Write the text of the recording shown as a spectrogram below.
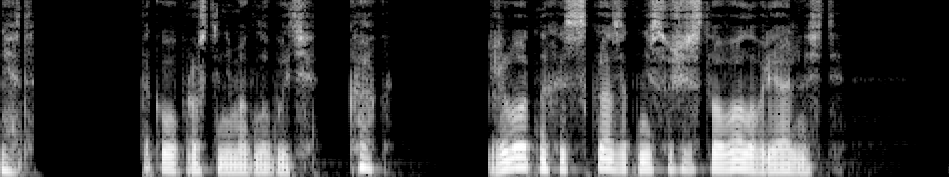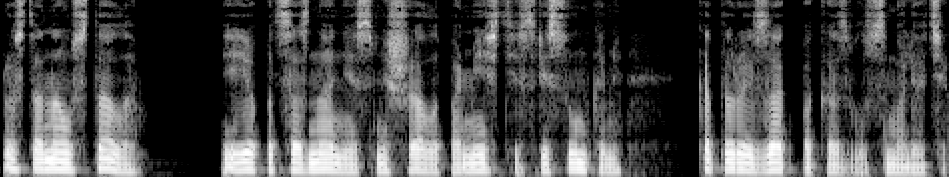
Нет, такого просто не могло быть. Как? Животных из сказок не существовало в реальности. Просто она устала Ее подсознание смешало поместье с рисунками, которые Зак показывал в самолете.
